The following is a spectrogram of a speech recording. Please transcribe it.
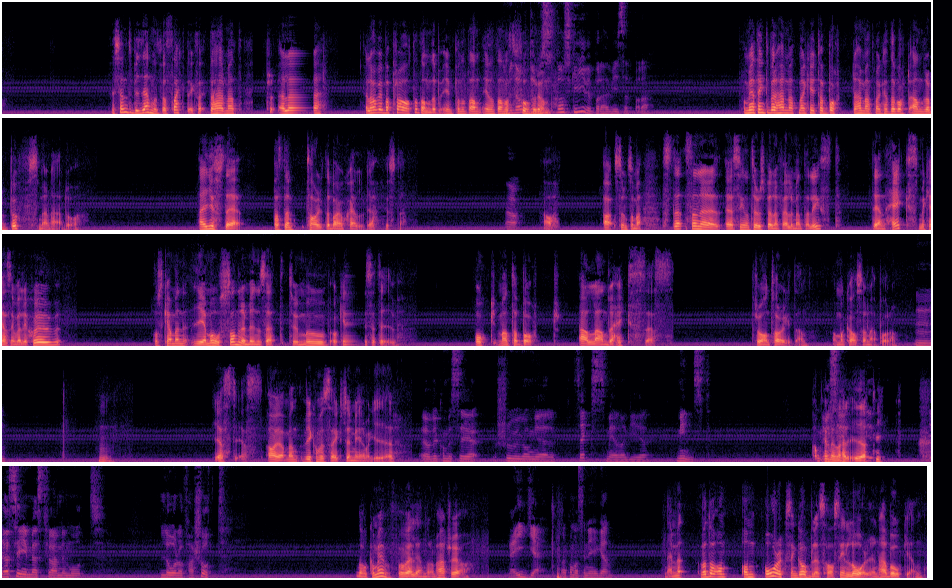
Jag känner typ igen att vi har sagt det exakt. Det här med att. Eller, eller har vi bara pratat om det på något, an, i något annat de, forum? de, de skriver på det här viset bara. Men jag tänkte på det här med att man kan ju ta bort det här med att man kan ta bort andra buffs med den här då. Nej just det. Fast den targetar bara en själv ja, just det. Ja. Ja. Ja, strunt samma. Sen är det eh, signaturspelen för elementalist. Det är en häx med casting value 7. Och så kan man ge motståndaren minus 1 to move och initiativ. Och man tar bort alla andra häxes från targeten. Om man kastar den här på dem. Mm. Mm. Yes, yes. Ah, ja, men vi kommer säkert se mer magier. Ja, vi kommer se sju gånger sex mer magier. Minst. Jag Jag menar ser- i artikeln. Jag ser mest fram emot Lord of Hashut. De kommer få välja en av de här tror jag. Nej! De kommer ha sin egen. Nej men vadå om, om Orcs and Goblins har sin lore i den här boken.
